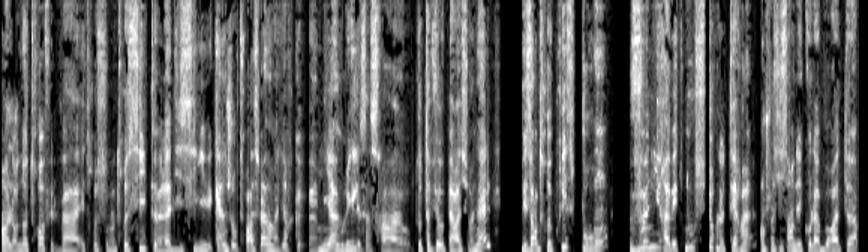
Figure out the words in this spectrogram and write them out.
alors notre offre elle va être sur notre site là d'ici 15 jours, 3 semaines, on va dire que mi-avril, ça sera tout à fait opérationnel. Les entreprises pourront venir avec nous sur le terrain en choisissant des collaborateurs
